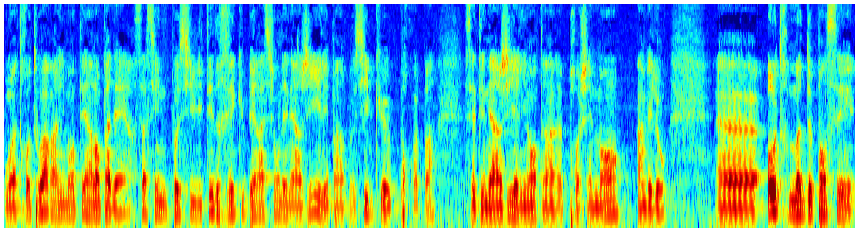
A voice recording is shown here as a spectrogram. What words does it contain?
où un trottoir alimentait un lampadaire. Ça, c'est une possibilité de récupération d'énergie. Il n'est pas impossible que, pourquoi pas, cette énergie alimente prochainement un vélo. Euh, autre mode de pensée,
